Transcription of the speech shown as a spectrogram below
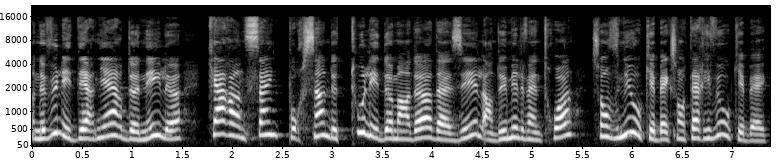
On a vu les dernières données, là, 45 de tous les demandeurs d'asile en 2023 sont venus au Québec, sont arrivés au Québec.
